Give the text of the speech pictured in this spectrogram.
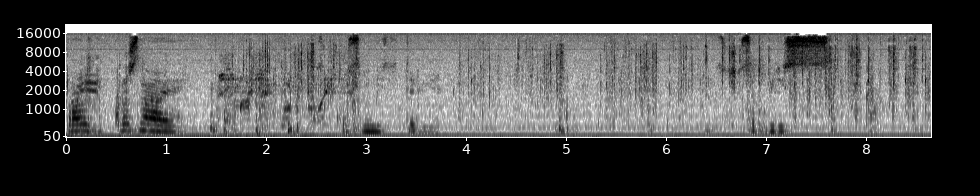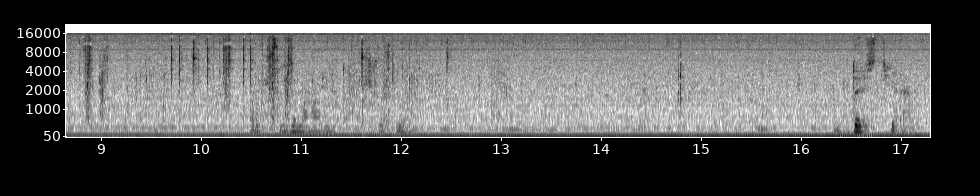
Просто красная. Космистами. Собери сапка. Прошу за монолит. Дестирать.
